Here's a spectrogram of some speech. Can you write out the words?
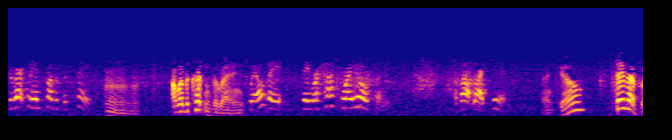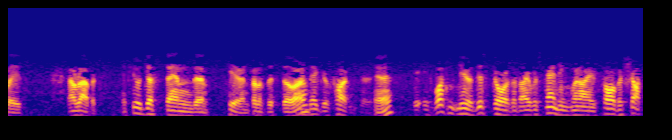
Directly in front of the safe. Hmm. How were the curtains arranged? Well, they, they were halfway open. About like this. Thank you. Stay there, please. Now, Roberts, if you'll just stand uh, here in front of this I door. beg your pardon, sir. Yes? It it wasn't near this door that I was standing when I saw the shot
